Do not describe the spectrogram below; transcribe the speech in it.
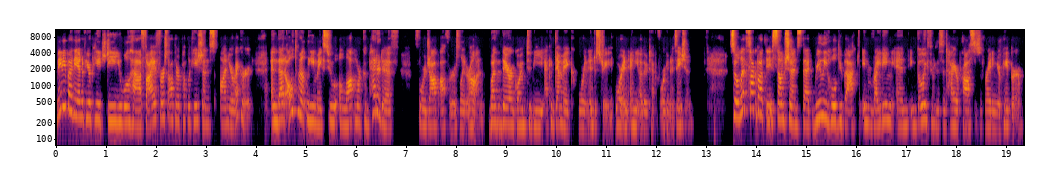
maybe by the end of your PhD, you will have five first author publications on your record. And that ultimately makes you a lot more competitive for job offers later on, whether they are going to be academic or in industry or in any other type of organization. So let's talk about the assumptions that really hold you back in writing and in going through this entire process of writing your paper.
